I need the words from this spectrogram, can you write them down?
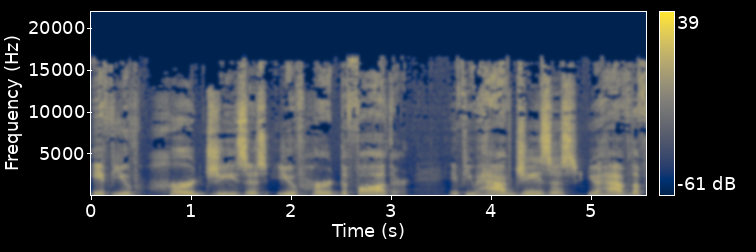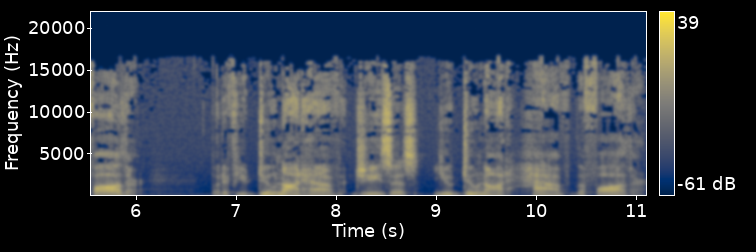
If you've heard Jesus, you've heard the Father. If you have Jesus, you have the Father. But if you do not have Jesus, you do not have the Father.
